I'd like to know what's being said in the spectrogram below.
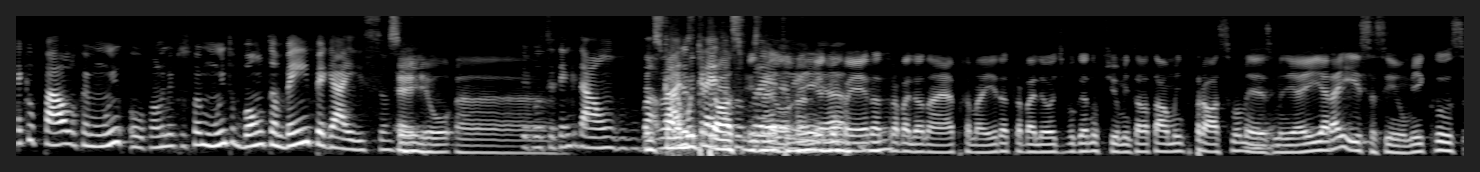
É que o Paulo foi muito, o Paulo Miklos foi muito bom também em pegar isso. É, eu, ah, Tipo, você tem que dar um Eles ficaram vários muito créditos próximos, pra né, ele. Eu, também, minha é. companheira trabalhou na época, a Maíra trabalhou divulgando o filme, então ela tava muito próximo mesmo. E aí era isso, assim, o Miklos.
